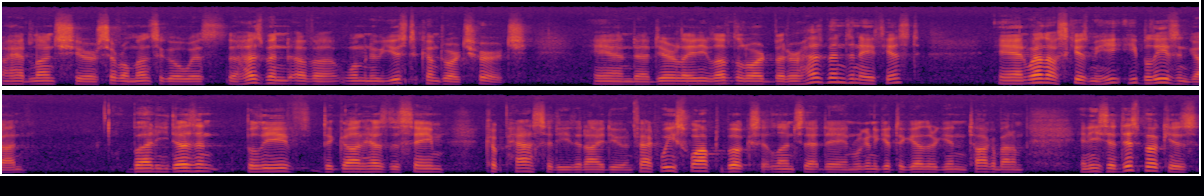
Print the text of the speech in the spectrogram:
I had lunch here several months ago with the husband of a woman who used to come to our church. And a dear lady, loved the Lord, but her husband's an atheist. And, well, no, excuse me, he, he believes in God, but he doesn't believe that God has the same capacity that I do. In fact, we swapped books at lunch that day, and we're going to get together again and talk about them. And he said, This book is,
